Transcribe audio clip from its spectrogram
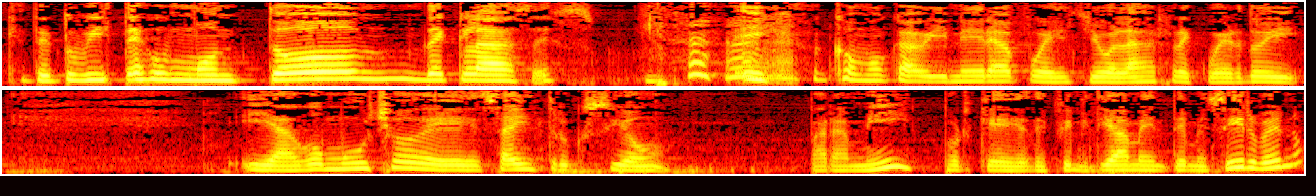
que te tuviste un montón de clases y como cabinera pues yo las recuerdo y, y hago mucho de esa instrucción para mí porque definitivamente me sirve, ¿no?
